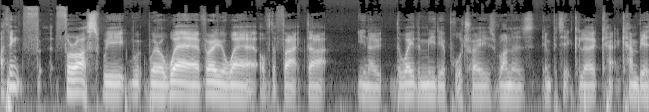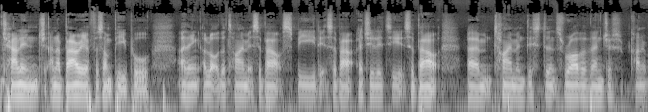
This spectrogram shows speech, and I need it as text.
I think f- for us, we we're aware, very aware of the fact that you know the way the media portrays runners in particular can, can, be a challenge and a barrier for some people. I think a lot of the time it's about speed it's about agility it's about um, time and distance rather than just kind of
